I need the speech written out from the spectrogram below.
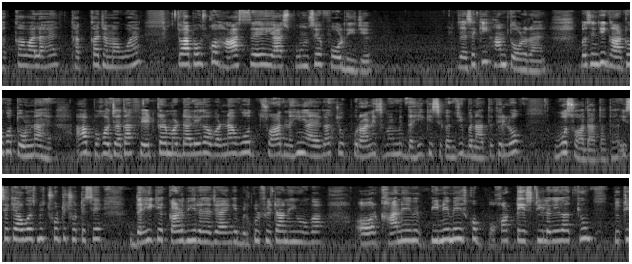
थक्का वाला है, थक्का जमा हुआ है तो आप उसको हाथ से या स्पून से फोड़ दीजिए। जैसे कि हम तोड़ रहे हैं। बस इनकी गांठों को तोड़ना है। आप बहुत ज़्यादा फेंट कर मत डालेगा वरना वो स्वाद नहीं आएगा जो पुराने समय में दही की सिकंजी बनाते थे लोग, वो स्वाद आता था। इससे क्या होगा, इसमें छोटे छोटे से दही के कण भी रह जाएँगे, बिल्कुल फीटा नहीं होगा। और खाने में, पीने में इसको बहुत टेस्टी लगेगा। क्यों? क्योंकि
